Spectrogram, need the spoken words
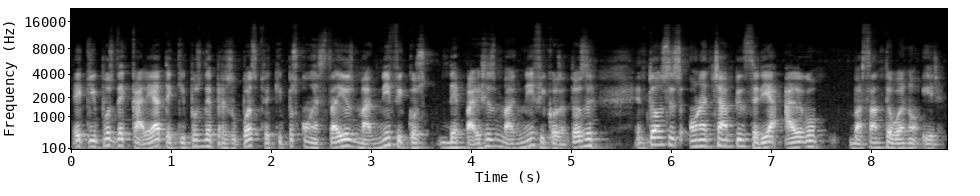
equipos de calidad, equipos de presupuesto, equipos con estadios magníficos, de países magníficos. Entonces, entonces una Champions sería algo bastante bueno ir.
